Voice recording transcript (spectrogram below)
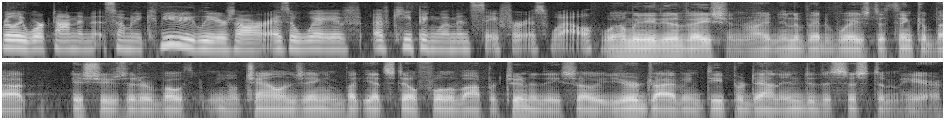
really worked on and that so many community leaders are as a way of, of keeping women safer as well. Well, we need innovation, right? Innovative ways to think about issues that are both you know challenging and but yet still full of opportunity. So you're driving deeper down into the system here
